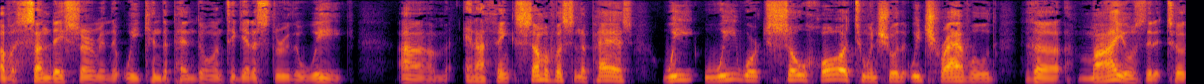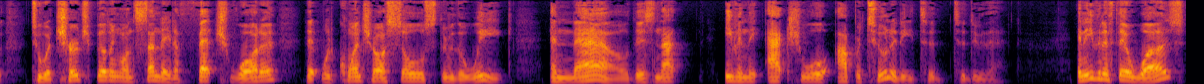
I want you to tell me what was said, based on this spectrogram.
of a Sunday sermon that we can depend on to get us through the week. Um, and I think some of us in the past, we we worked so hard to ensure that we traveled the miles that it took to a church building on Sunday to fetch water that would quench our souls through the week. And now there's not even the actual opportunity to to do that. And even if there was,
